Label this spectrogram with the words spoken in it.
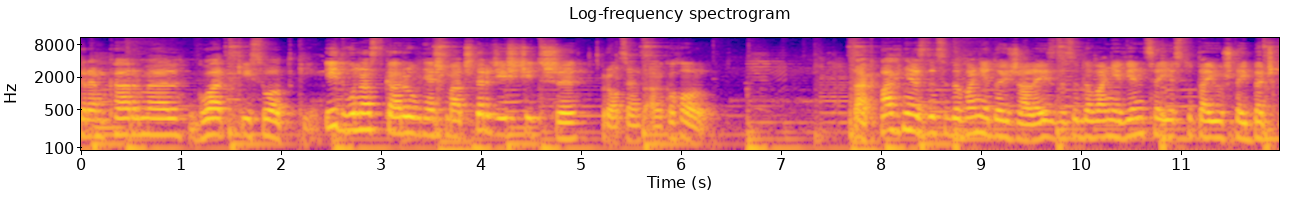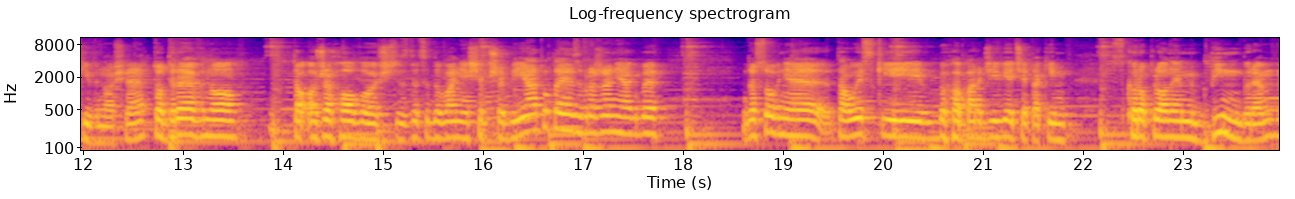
krem karmel, gładki, słodki. I dwunastka również ma 43% alkoholu. Tak, pachnie zdecydowanie dojrzalej, zdecydowanie więcej jest tutaj już tej beczki w nosie. To drewno, to orzechowość zdecydowanie się przebija. Tutaj jest wrażenie jakby dosłownie ta whisky była bardziej, wiecie, takim skroplonym bimbrem,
